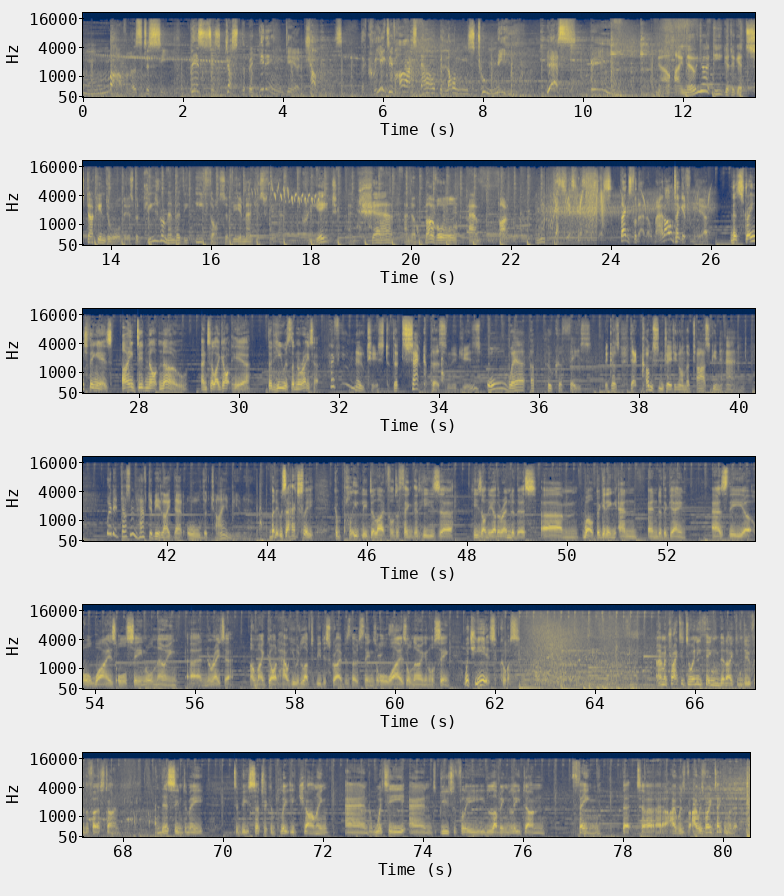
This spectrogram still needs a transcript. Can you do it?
marvelous to see. This is just the beginning, dear chums. The creative heart now belongs to me. Yes. Now, I know you're eager to get stuck into all this, but please remember the ethos of the Imagisphere. Create and share, and above all, have fun. Yes, yes, yes, yes, yes. Thanks for that, old man. I'll take it from here. The strange thing is, I did not know until I got here that he was the narrator. Have you noticed that sack personages all wear a poker face because they're concentrating on the task in hand? It doesn't have to be like that all the time, you know. But it was actually completely delightful to think that he's uh, he's on the other end of this. Um, well, beginning and end of the game, as the uh, all-wise, all-seeing, all-knowing uh, narrator. Oh my God, how he would love to be described as those things: all-wise, all-knowing, and all-seeing, which he is, of course. I'm attracted to anything that I can do for the first time, and this seemed to me to be such a completely charming and witty and beautifully, lovingly done thing that uh, I was I was very taken with it.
